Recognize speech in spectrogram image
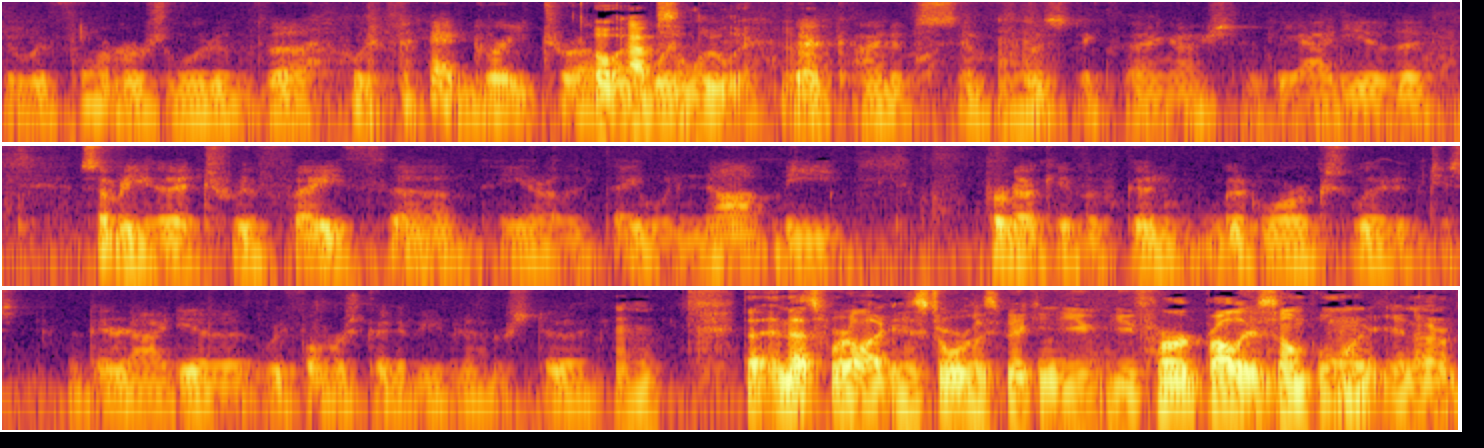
the reformers would have uh, would have had great trouble. Oh, with absolutely. Yeah. that kind of simplistic thing. I think the idea that somebody who had true faith, uh, you know, that they would not be productive of good good works would have just been an idea that reformers couldn't have even understood. That, and that's where, like historically speaking, you you've heard probably at some point, you know,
